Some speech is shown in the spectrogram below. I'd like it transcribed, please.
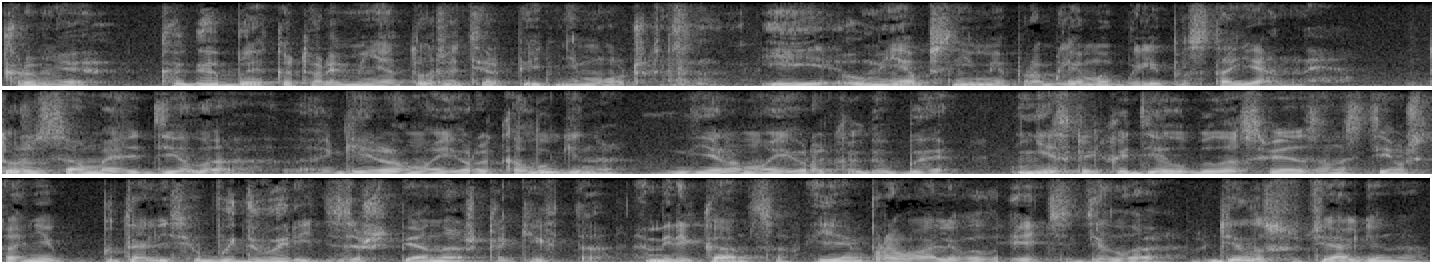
кроме КГБ, который меня тоже терпеть не может. И у меня с ними проблемы были постоянные. То же самое дело генерал-майора Калугина, генерал-майора КГБ. Несколько дел было связано с тем, что они пытались выдворить за шпионаж каких-то американцев. Я им проваливал эти дела. Дело Сутягина,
